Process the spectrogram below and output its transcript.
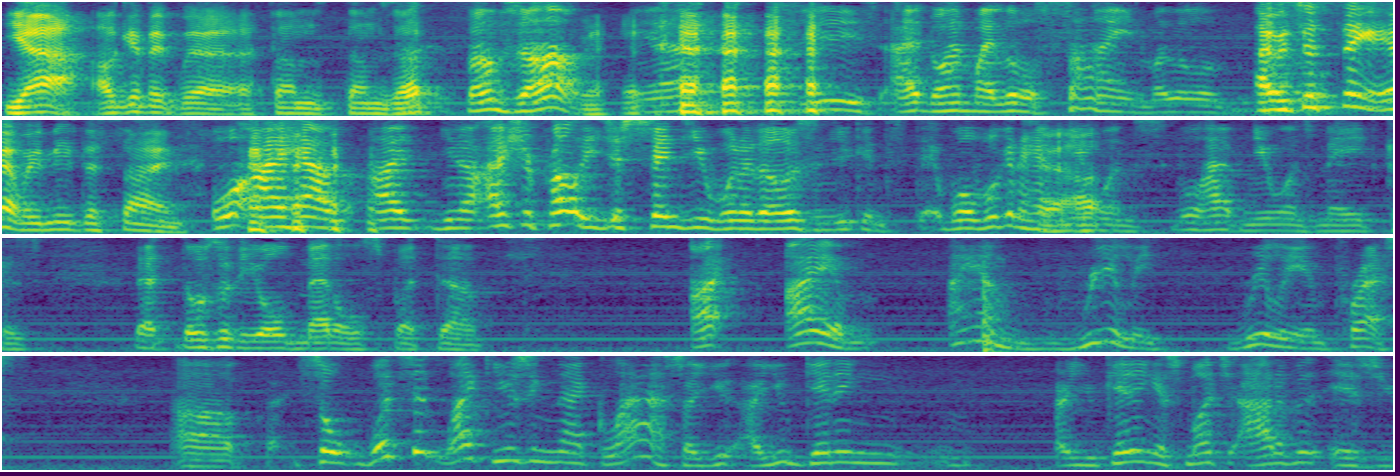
Yeah, I'll give it uh, a thumbs thumbs up. Thumbs up. Yeah. Jeez, I don't have my little sign, my little. I was just saying, yeah, we need the signs. Well, I have. I you know I should probably just send you one of those, and you can. St- well, we're gonna have Yeah, new I'll- ones. We'll have new ones made because that those are the old medals. But uh, I I am I am really really impressed. Uh, so what's it like using that glass? Are you are you getting are you getting as much out of it as you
